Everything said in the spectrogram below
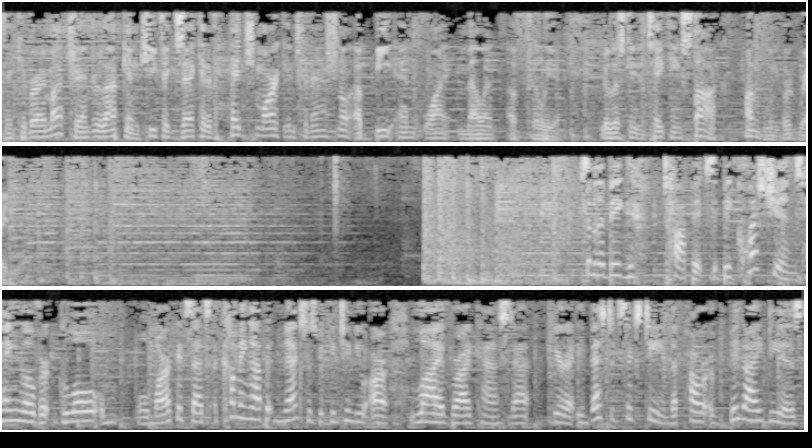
Thank you very much, Andrew Lapkin, Chief Executive, Hedgemark International, a BNY Mellon affiliate. You're listening to Taking Stock on Bloomberg Radio. Some of the big topics, the big questions hanging over global markets. That's coming up next as we continue our live broadcast at, here at Invested 16, the power of big ideas,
